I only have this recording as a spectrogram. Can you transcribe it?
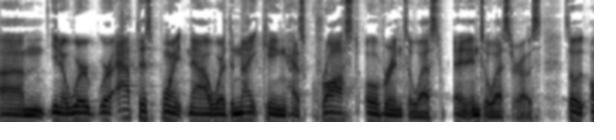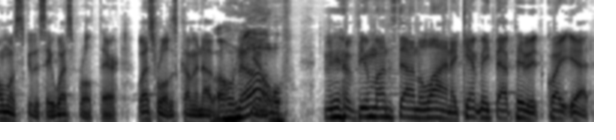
um, you know, we're we're at this point now where the Night King has crossed over into West uh, into Westeros. So almost going to say Westworld there. Westworld is coming up. Oh no. You know, a few months down the line. I can't make that pivot quite yet.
